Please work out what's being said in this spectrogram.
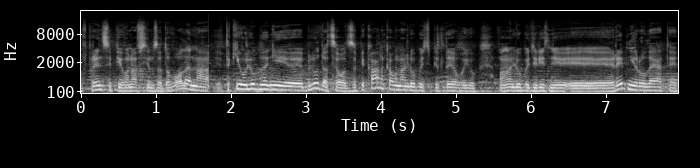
В принципі, вона всім задоволена. Такі улюблені блюда це от запіканка, вона любить з підливою, вона любить різні е, рибні рулети,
